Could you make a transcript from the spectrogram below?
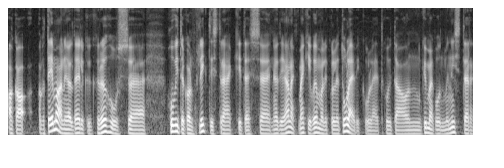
aga, aga tema nii-öelda eelkõige rõhus huvide konfliktist rääkides nii-öelda Janek Mägi võimalikule tulevikule, et kui ta on kümme kuud minister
